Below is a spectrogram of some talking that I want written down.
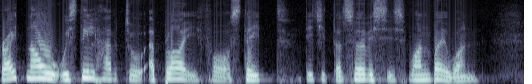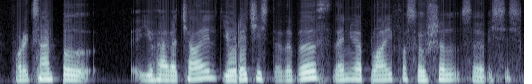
Right now, we still have to apply for state digital services one by one. For example, you have a child, you register the birth, then you apply for social services.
